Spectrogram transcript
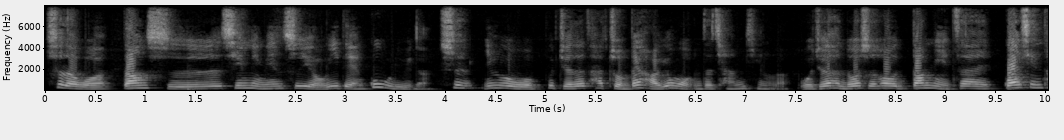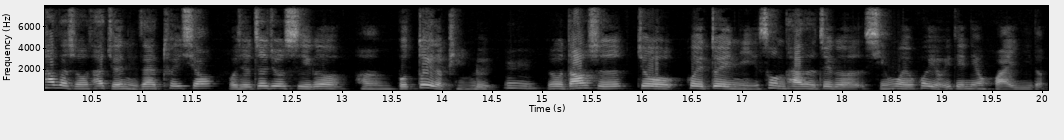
是的，我当时心里面是有一点顾虑的，是因为我不觉得他准备好用我们的产品了。我觉得很多时候，当你在关心他的时候，他觉得你在推销，我觉得这就是一个很不对的频率。嗯，如果当时就会对你送他的这个行为会有一点点怀疑的。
